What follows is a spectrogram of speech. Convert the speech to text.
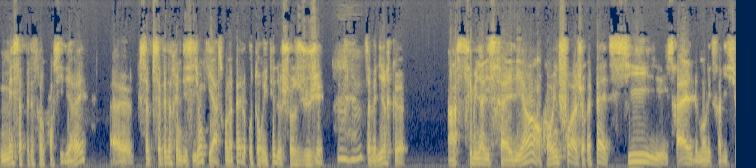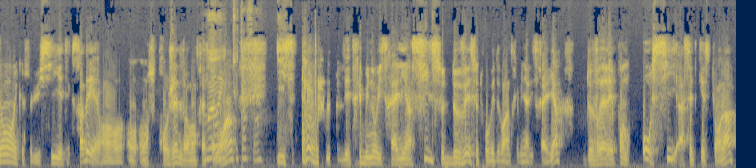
mais ça peut être considéré, euh, ça, ça, peut être une décision qui a ce qu'on appelle autorité de choses jugées. Mm-hmm. Ça veut dire que un tribunal israélien, encore une fois, je répète, si Israël demande l'extradition et que celui-ci est extradé, on, on, on, se projette vraiment très très loin. les tribunaux israéliens, s'ils se devaient se trouver devant un tribunal israélien, devraient répondre aussi à cette question-là,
